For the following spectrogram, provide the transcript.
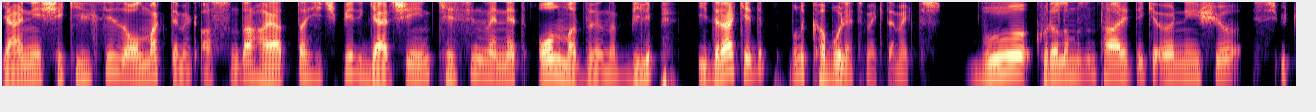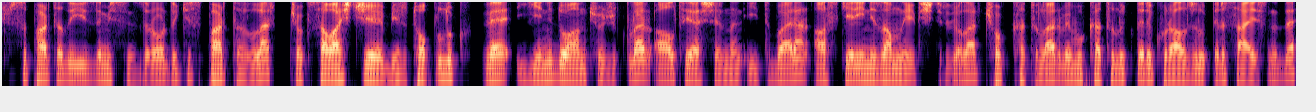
Yani şekilsiz olmak demek aslında hayatta hiçbir gerçeğin kesin ve net olmadığını bilip idrak edip bunu kabul etmek demektir. Bu kuralımızın tarihteki örneği şu. 3 Spartalı'yı izlemişsinizdir. Oradaki Spartalılar çok savaşçı bir topluluk ve yeni doğan çocuklar 6 yaşlarından itibaren askeri nizamla yetiştiriliyorlar. Çok katılar ve bu katılıkları, kuralcılıkları sayesinde de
